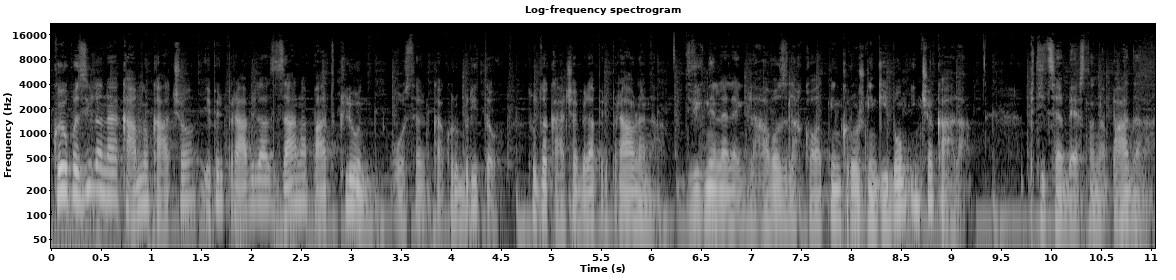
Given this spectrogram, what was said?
Ko je opazila na kamno kačo, je pripravila za napad kljun, oster kakor britev. Tudi kača je bila pripravljena, dvignila je glavo z lahkotnim krožnim gibom in čakala. Ptica je besno napadala,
